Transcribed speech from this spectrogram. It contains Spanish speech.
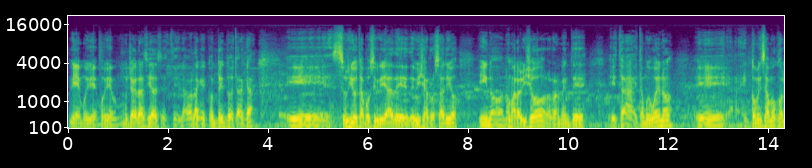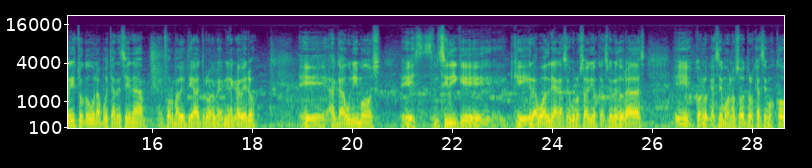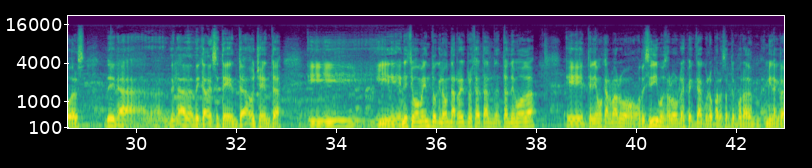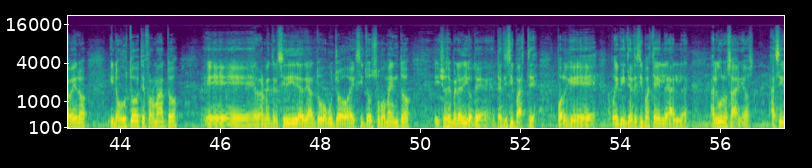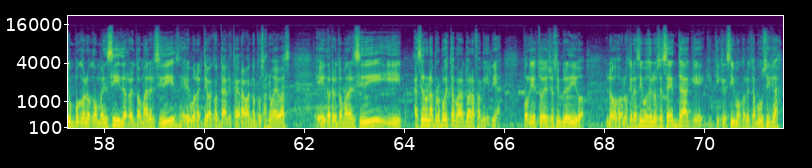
Bien, muy bien, muy bien. Muchas gracias. Este, la verdad que contento de estar acá. Eh, surgió esta posibilidad de, Villa del Rosario y nos maravilló. Realmente está, está muy bueno. Eh, comenzamos con esto, con una puesta en escena en forma de teatro en, Mina Clavero. Eh, acá unimos el CD que, que, grabó Adrián hace algunos años, Canciones Doradas, con lo que hacemos nosotros, que hacemos covers de la, de la década de 70, 80 y, en este momento que la onda retro está tan, tan de moda, eh, teníamos que armar o decidimos armar un espectáculo para hacer temporada en, Mina Clavero y nos gustó este formato. Eh, realmente el CD de Adrián tuvo mucho éxito en su momento y yo siempre le digo, te, anticipaste, porque, porque te anticipaste algunos años. Así que un poco lo convencí de retomar el CD, eh, bueno, él te va a contar, está grabando cosas nuevas, eh, de retomar el CD y hacer una propuesta para toda la familia. Porque esto es, yo siempre digo, los, que nacimos en los 60, que, crecimos con esta música,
